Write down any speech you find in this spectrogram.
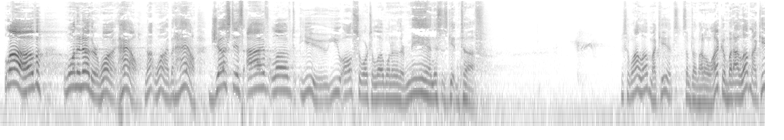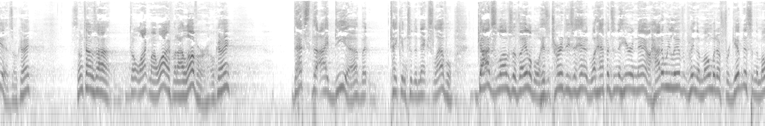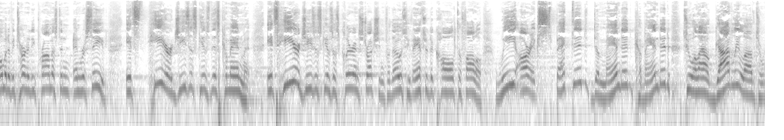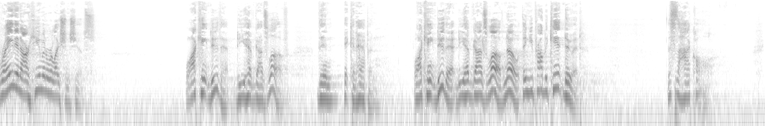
love one another. Why? How? Not why, but how. Just as I've loved you, you also are to love one another. Man, this is getting tough. You say, well, I love my kids. Sometimes I don't like them, but I love my kids, okay? Sometimes I don't like my wife, but I love her, okay? That's the idea, but taken to the next level. God's love's available. His eternity's ahead. What happens in the here and now? How do we live between the moment of forgiveness and the moment of eternity promised and, and, received? It's here Jesus gives this commandment. It's here Jesus gives us clear instruction for those who've answered the call to follow. We are expected, demanded, commanded to allow godly love to reign in our human relationships. Well, I can't do that. Do you have God's love? Then it can happen. Well, I can't do that. Do you have God's love? No. Then you probably can't do it. This is a high call.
